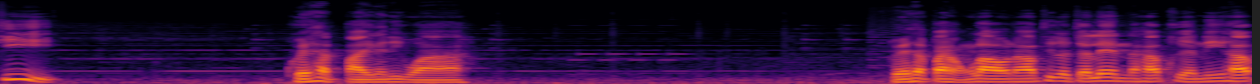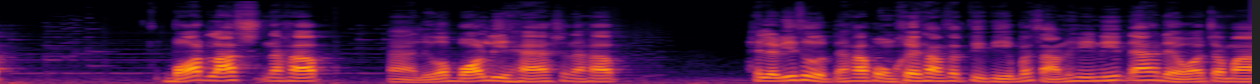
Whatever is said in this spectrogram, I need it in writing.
ที่เควสถัดไปกันดีกว่า วสถัดไปของเรานะครับที่เราจะเล่นนะครับคืออันนี้ครับบอสลัชนะครับอ่าหรือว่าบอสรีแฮชนะครับให้เร็วที่สุดนะครับ ผมเคยทำสถิติมาสามนาทีนิดนะ เดี๋ยวว่าจะมา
